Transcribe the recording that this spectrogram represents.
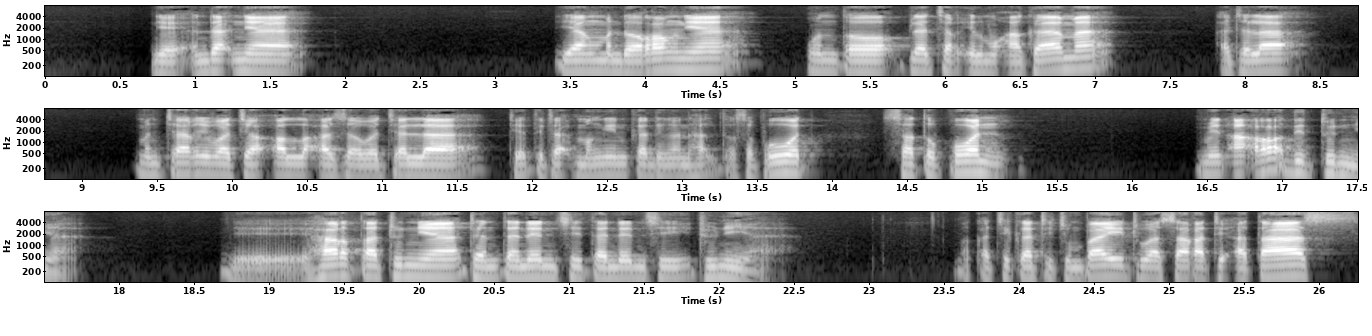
ya hendaknya yang mendorongnya untuk belajar ilmu agama adalah mencari wajah Allah Azza wa Jalla. Dia tidak menginginkan dengan hal tersebut satupun min a'radi dunia. Harta dunia dan tendensi-tendensi dunia. Maka jika dijumpai dua syarat di atas,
